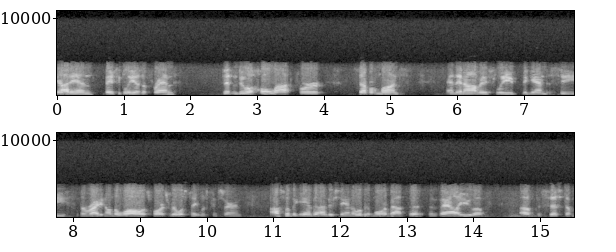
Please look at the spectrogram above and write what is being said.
got in basically as a friend. Didn't do a whole lot for several months, and then obviously began to see the writing on the wall as far as real estate was concerned. Also began to understand a little bit more about the, the value of of the system.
